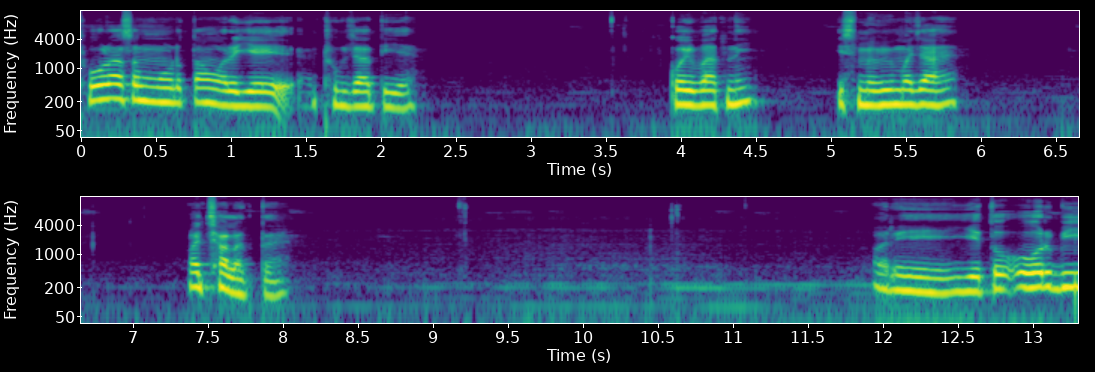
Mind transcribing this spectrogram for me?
थोड़ा सा मोड़ता हूँ और ये ठुक जाती है। कोई बात नहीं, इसमें भी मज़ा है। अच्छा लगता है। अरे, ये तो और भी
